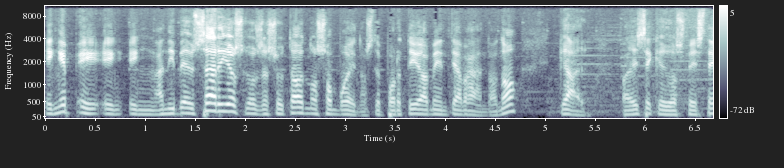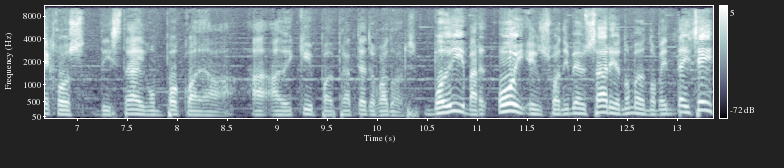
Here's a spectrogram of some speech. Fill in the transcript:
en, en- en aniversarios los resultados no son buenos, deportivamente hablando, ¿no? Claro, parece que los festejos distraen un poco a la- a- al equipo, al plantel de jugadores. Bolívar, hoy en su aniversario número 96,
